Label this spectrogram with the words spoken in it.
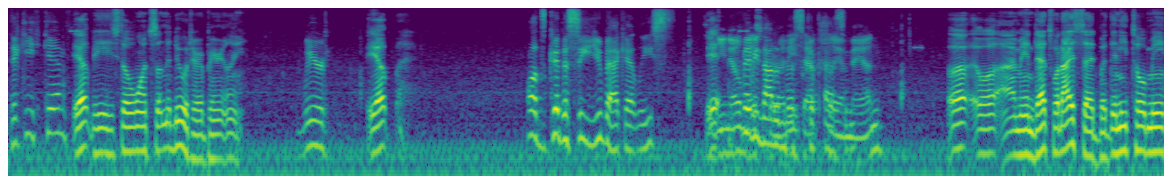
Dicky can. Yep, he still wants something to do with her, apparently. Weird. Yep. Well, it's good to see you back at least. Did Yeah, you know maybe Miss not in Coretti's this actually a capacity. man? Uh, well, I mean, that's what I said, but then he told me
